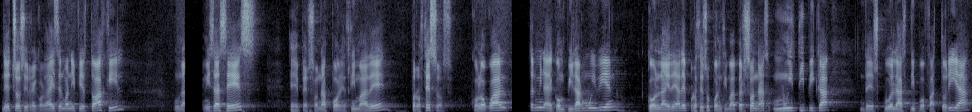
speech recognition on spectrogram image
De hecho, si recordáis el manifiesto ágil, una de las premisas es eh, personas por encima de procesos, con lo cual termina de compilar muy bien con la idea de procesos por encima de personas, muy típica de escuelas tipo factoría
